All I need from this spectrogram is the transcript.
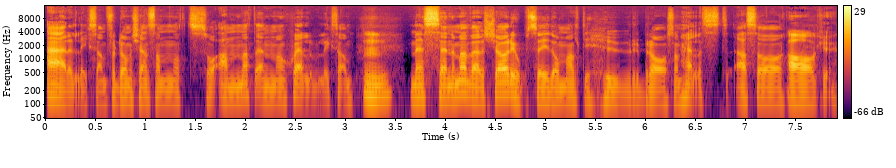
är liksom, för de känns som något så annat än man själv liksom. mm. Men sen när man väl kör ihop så är de alltid hur bra som helst. Alltså, ja okej.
